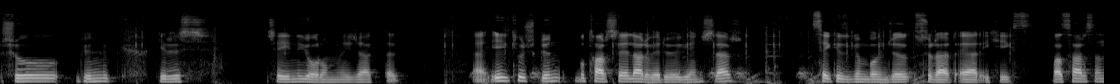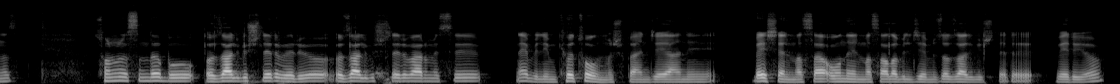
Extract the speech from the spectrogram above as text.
şu günlük giriş şeyini yorumlayacaktık. Ee, ilk 3 gün bu tarz şeyler veriyor gençler. 8 gün boyunca sürer eğer 2x basarsanız. Sonrasında bu özel güçleri veriyor. Özel güçleri vermesi ne bileyim kötü olmuş bence. Yani 5 elmasa 10 elmasa alabileceğimiz özel güçleri veriyor.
